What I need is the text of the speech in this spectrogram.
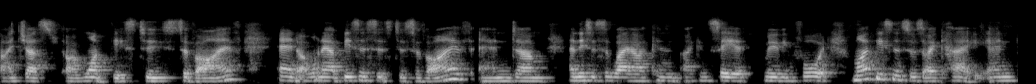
I just I want this to survive, and I want our businesses to survive, and um, and this is the way I can I can see it moving forward. My business was okay, and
